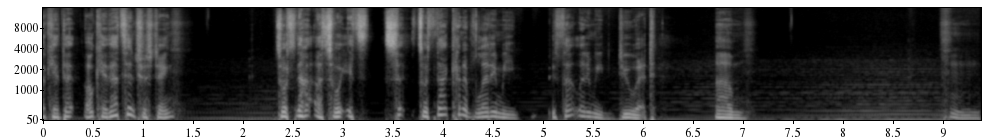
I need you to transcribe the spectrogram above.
Okay, that okay, that's interesting. So it's not so it's so, so it's not kind of letting me it's not letting me do it. Um Hmm.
